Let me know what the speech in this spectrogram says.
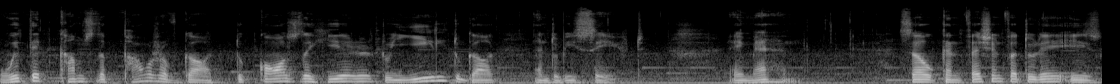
with it comes the power of God to cause the hearer to yield to God and to be saved. Amen. So, confession for today is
